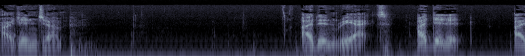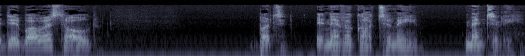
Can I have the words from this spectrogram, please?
I didn't jump. I didn't react. I did it. I did what I was told. But it never got to me mentally.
